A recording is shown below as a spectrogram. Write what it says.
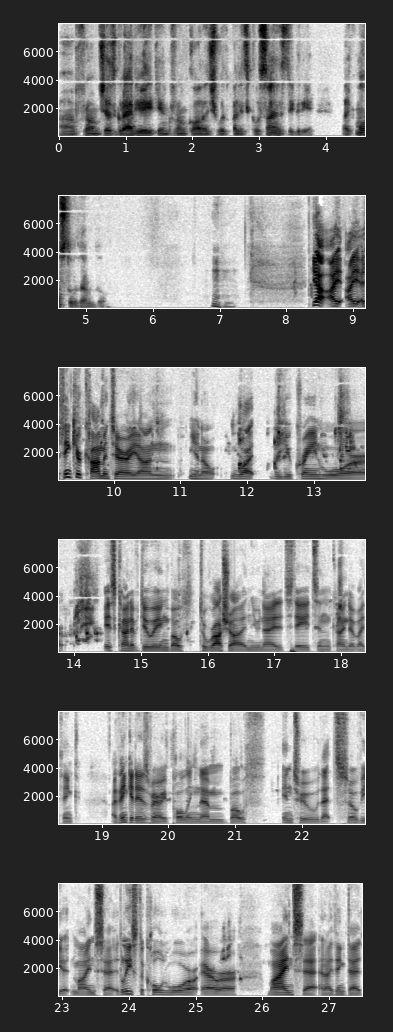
uh, from just graduating from college with political science degree, like most of them do. Mm-hmm. Yeah, I, I, I think your commentary on you know what the Ukraine war is kind of doing both to Russia and the United States, and kind of I think I think it is very pulling them both into that Soviet mindset, at least the Cold War era mindset, and I think that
